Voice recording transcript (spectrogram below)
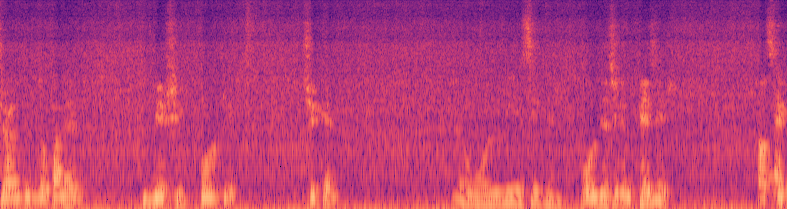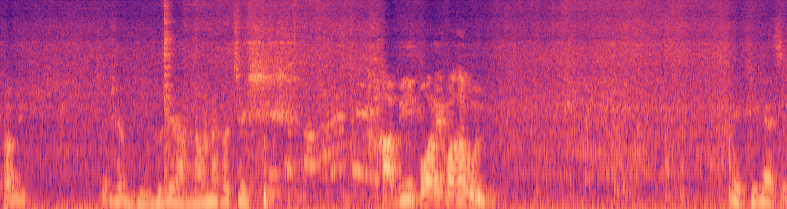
জয়ন্তীর দোকানের দেশি পোলট্রি চিকেন। ওল দিয়ে চিকেন ওল দিয়ে চিকেন খেয়েছিস? আজকে খাবি। এসব বিদ্যুটে রান্না বান্না করছিস? খাবি পরে কথা বলবি। এই ঠিক আছে।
